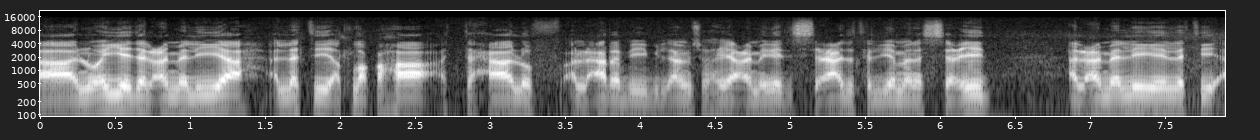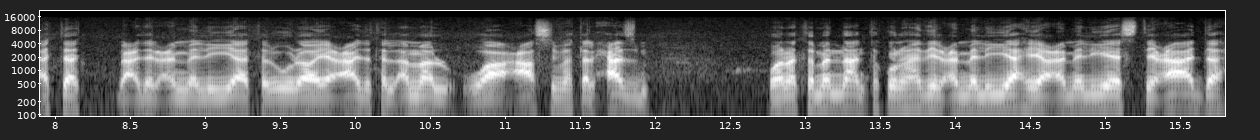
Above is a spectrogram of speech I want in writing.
آه، نؤيد العملية التي أطلقها التحالف العربي بالأمس وهي عملية استعادة اليمن السعيد. العملية التي أتت بعد العمليات الأولى هي إعادة الأمل وعاصفة الحزم. ونتمنى أن تكون هذه العملية هي عملية استعادة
